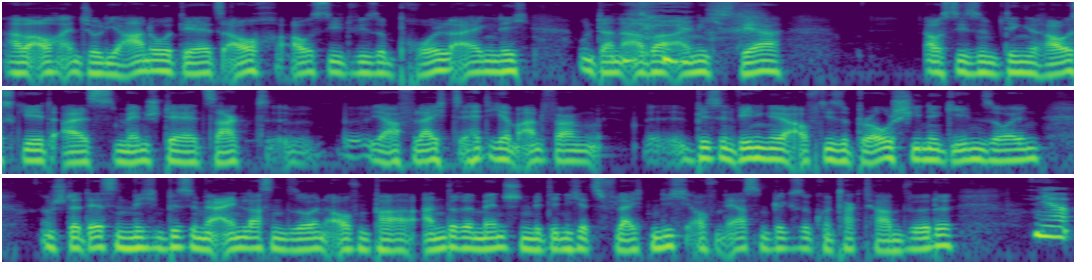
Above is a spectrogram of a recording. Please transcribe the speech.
aber auch ein Giuliano, der jetzt auch aussieht wie so ein Proll eigentlich und dann aber eigentlich sehr aus diesem Ding rausgeht als Mensch, der jetzt sagt, äh, ja, vielleicht hätte ich am Anfang ein bisschen weniger auf diese Bro-Schiene gehen sollen und stattdessen mich ein bisschen mehr einlassen sollen auf ein paar andere Menschen, mit denen ich jetzt vielleicht nicht auf den ersten Blick so Kontakt haben würde. Ja.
